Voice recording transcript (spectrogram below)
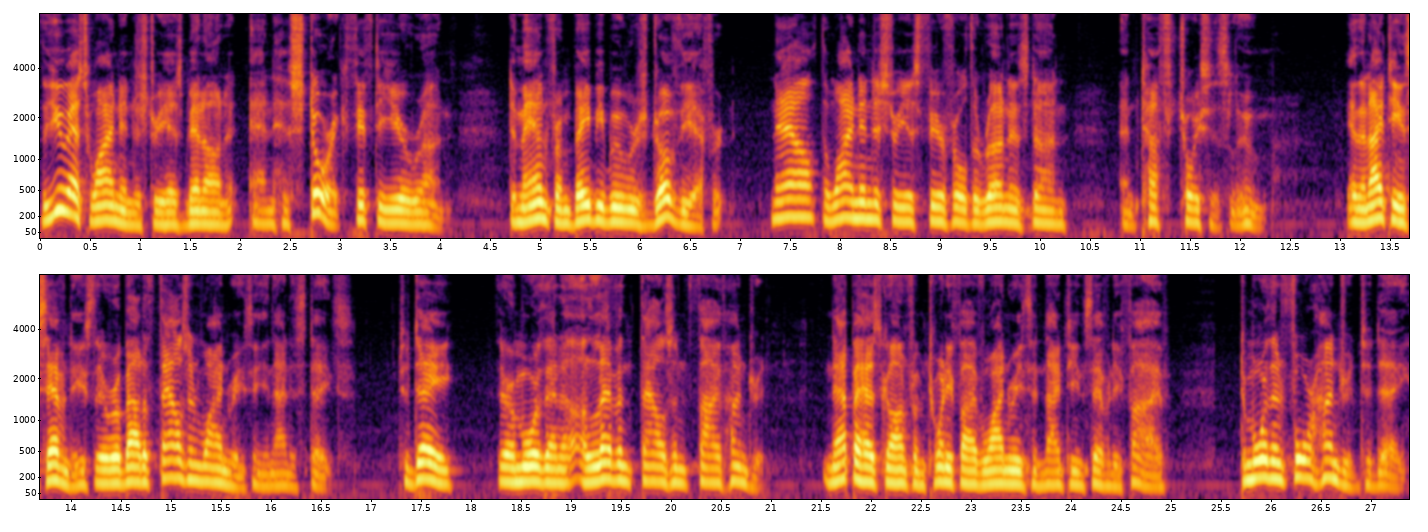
The U.S. wine industry has been on an historic 50 year run. Demand from baby boomers drove the effort. Now, the wine industry is fearful the run is done and tough choices loom. In the 1970s, there were about a thousand wineries in the United States. Today, there are more than 11,500. Napa has gone from 25 wineries in 1975 to more than 400 today.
